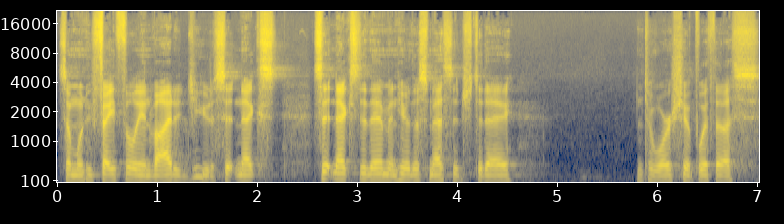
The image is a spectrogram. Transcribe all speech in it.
someone who faithfully invited you to sit next sit next to them and hear this message today and to worship with us.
